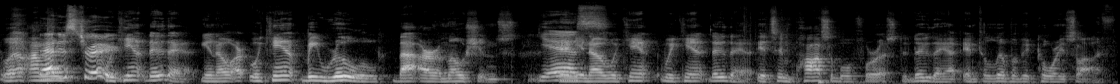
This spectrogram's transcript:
Well, I That mean, is true. We can't do that. You know, we can't be ruled by our emotions. Yes. And you know, we can't we can't do that. It's impossible for us to do that and to live a victorious life.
